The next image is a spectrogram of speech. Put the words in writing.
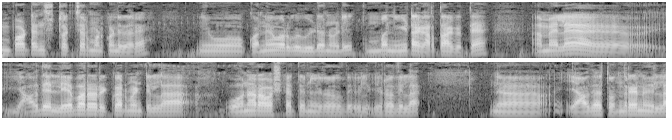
ಇಂಪಾರ್ಟೆಂಟ್ ಸ್ಟ್ರಕ್ಚರ್ ಮಾಡ್ಕೊಂಡಿದ್ದಾರೆ. ನೀವು ಕೊನೆವರೆಗೂ ವಿಡಿಯೋ ನೋಡಿ, ತುಂಬ ನೀಟಾಗಿ ಅರ್ಥ ಆಗುತ್ತೆ. ಆಮೇಲೆ, ಯಾವುದೇ ಲೇಬರ್ ರಿಕ್ವೈರ್ಮೆಂಟ್ ಇಲ್ಲ ಓನರ್ ಅವಶ್ಯಕತೆನೂ ಇರೋದು ಇರೋದಿಲ್ಲ. ಯಾವುದೇ ತೊಂದರೆನೂ ಇಲ್ಲ.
